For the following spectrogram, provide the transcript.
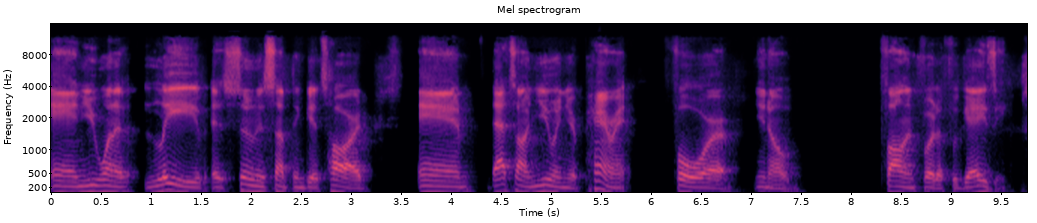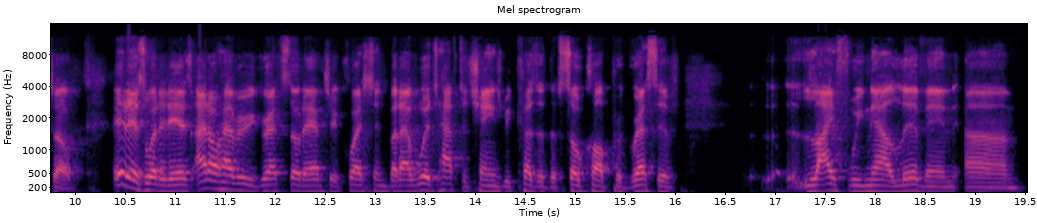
and you want to leave as soon as something gets hard and that's on you and your parent for you know falling for the fugazi. So it is what it is. I don't have any regrets though to answer your question but i would have to change because of the so-called progressive life we now live in. Um,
